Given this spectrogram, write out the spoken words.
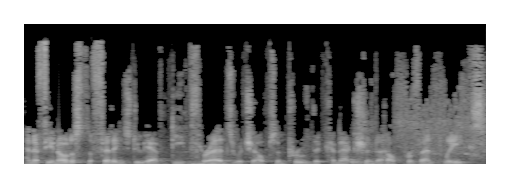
And if you notice, the fittings do have deep threads, which helps improve the connection to help prevent leaks.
